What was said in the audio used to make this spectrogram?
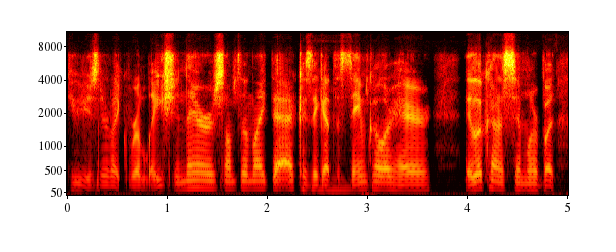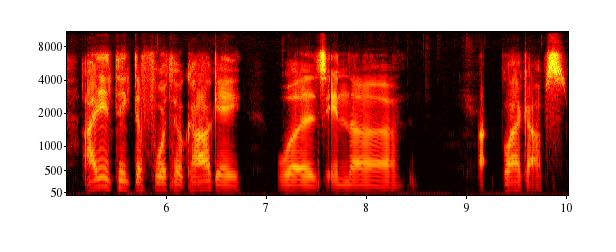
dude, is there like relation there or something like that? Because they got the Mhm. same color hair, they look kind of similar. But I didn't think the fourth Hokage was in the uh, Black Ops.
